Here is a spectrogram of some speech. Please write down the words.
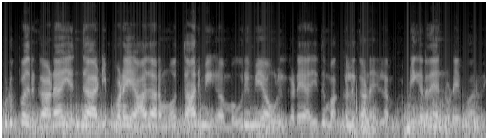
கொடுப்பதற்கான எந்த அடிப்படை ஆதாரமோ தார்மீக உரிமையோ அவங்களுக்கு கிடையாது. இது மக்களுக்கான நிலம் அப்படிங்கிறது என்னுடைய பார்வை.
